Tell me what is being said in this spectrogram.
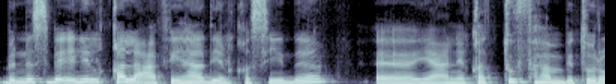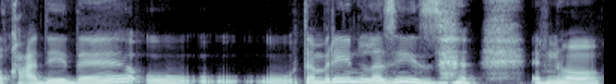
بالنسبة لي القلعة في هذه القصيدة آه، يعني قد تفهم بطرق عديدة و... وتمرين لذيذ. إنه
